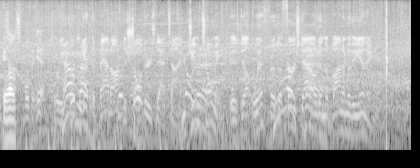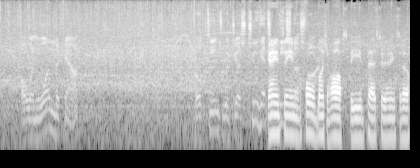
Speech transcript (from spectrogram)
strikeout. to hit. So he couldn't get the bat off the shoulders that time. Jim Thome is dealt with for the first out in the bottom of the inning. 0-1 the count. Both teams with just two hits I ain't seen a whole far. bunch of off speed past two innings, so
